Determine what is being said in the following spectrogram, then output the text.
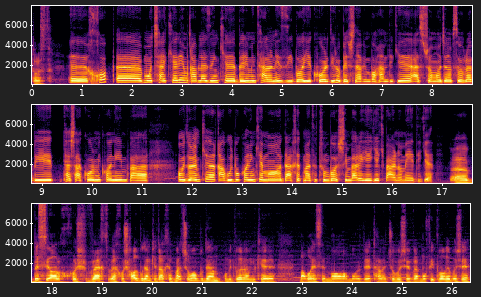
درست. خب متشکریم. قبل از اینکه بریم این ترانه زیبای کردی رو بشنویم با هم دیگه از شما جناب سهرابی تشکر می‌کنیم و امیدواریم که قبول بکنیم که ما در خدمتتون باشیم برای یک برنامه دیگه. بسیار خوش وقت و خوشحال بودم که در خدمت شما بودم. امیدوارم که مباحث ما مورد توجه باشه و مفید واقع باشه.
